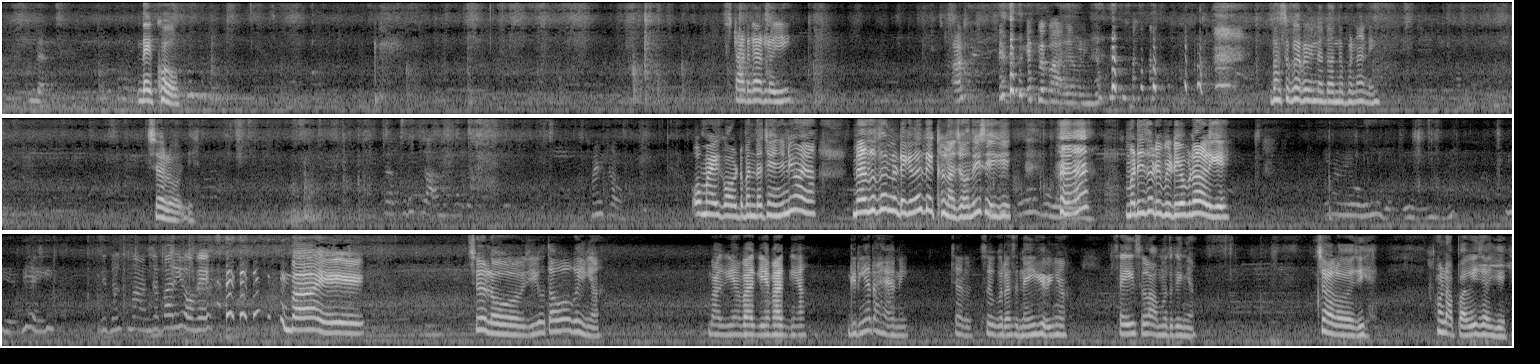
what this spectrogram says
ਦੇਖੋ। ਸਟਾਰਟ ਕਰ ਲਓ ਜੀ। ਬਸ ਕਰੋ ਇਹਨਾਂ ਦੰਦ ਬਣਾ ਲਈ ਚਲੋ ਜੀ। ਓ ਮਾਈ ਗॉड ਬੰਦਾ ਚੇਂਜ ਨਹੀਂ ਹੋਇਆ। ਮੈਂ ਤਾਂ ਤੁਹਾਨੂੰ ਡਿੱਗਦੇ ਦੇਖਣਾ ਚਾਹੁੰਦੀ ਸੀਗੀ। ਹੈ? ਮੜੀ ਥੋੜੀ ਵੀਡੀਓ ਬਣਾ ਲਈਏ। ਜਿੱਦਾਂ ਸਮਾਨ ਦਾ ਭਾਰੀ ਹੋਵੇ ਬਾਏ। ਚਲੋ ਜੀ, ਉਹ ਤਾਂ ਹੋ ਗਈਆਂ। ਬਾਗੀਆਂ ਬਾਗੀਆਂ ਬਾਗੀਆਂ ਗਿਰੀਆਂ ਤਾਂ ਹੈ ਨਹੀਂ। ਚਲ ਸ਼ੁਕਰ ਅਸ ਨਹੀਂ ਗਿਰੀਆਂ। ਸਹੀ ਸਲਾਮਤ ਗਈਆਂ। ਚਲੋ ਜੀ ਹੁਣ ਆਪਾਂ ਵੀ ਜਾਈਏ।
